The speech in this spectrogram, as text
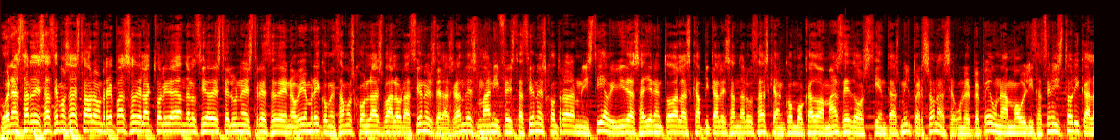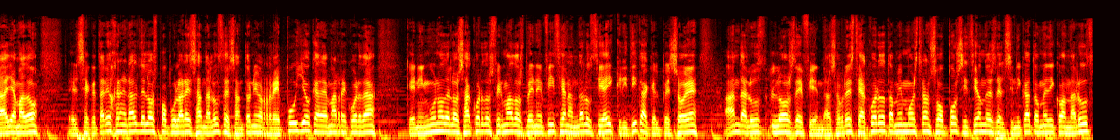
Buenas tardes, hacemos hasta ahora un repaso de la actualidad de Andalucía de este lunes 13 de noviembre y comenzamos con las valoraciones de las grandes manifestaciones contra la amnistía vividas ayer en todas las capitales andaluzas que han convocado a más de 200.000 personas, según el PP. Una movilización histórica la ha llamado el secretario general de los populares andaluces, Antonio Repullo, que además recuerda que ninguno de los acuerdos firmados benefician a Andalucía y critica que el PSOE andaluz los defienda. Sobre este acuerdo también muestran su oposición desde el Sindicato Médico Andaluz,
